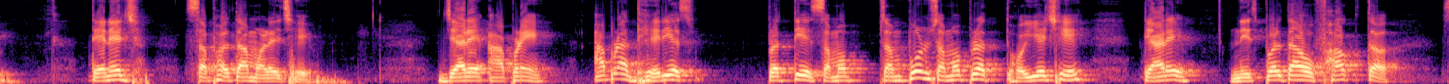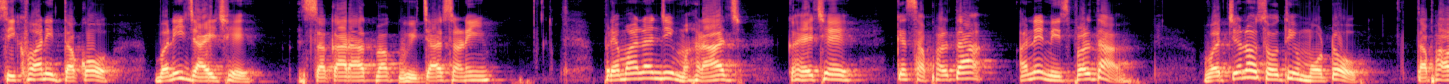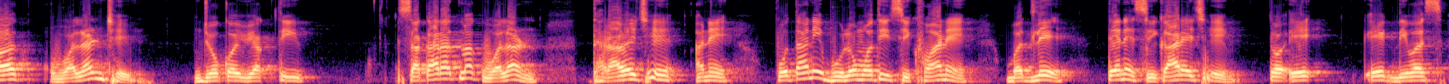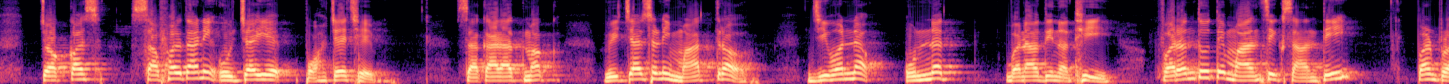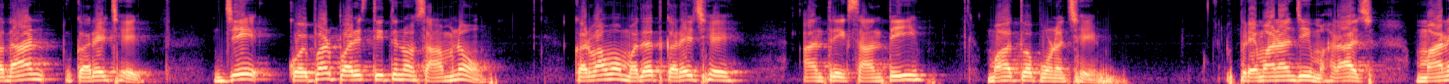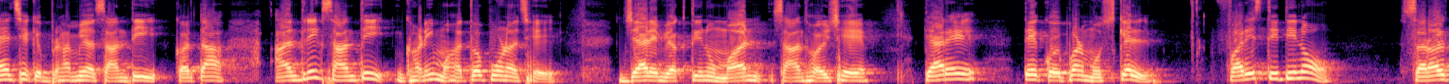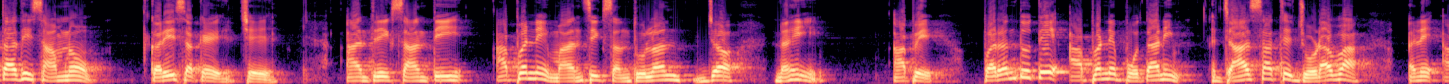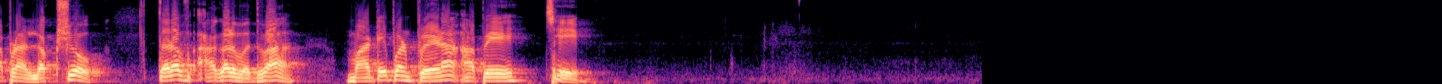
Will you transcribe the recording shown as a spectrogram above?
તેને જ સફળતા મળે છે. જ્યારે આપણે આપણા ધૈર્ય પ્રત્યે સમ સંપૂર્ણ સમર્પિત હોઈએ છીએ, ત્યારે નિષ્ફળતાઓ ફક્ત શીખવાની તકો બની જાય છે. સકારાત્મક વિચારસરણી. પ્રેમાનંદજી મહારાજ કહે છે કે સફળતા અને નિષ્ફળતા વચ્ચેનો સૌથી મોટો તફાવત વલણ છે. જો કોઈ વ્યક્તિ સકારાત્મક વલણ ધરાવે છે અને પોતાની ભૂલોમાંથી શીખવાને બદલે તેને સ્વીકારે છે, તો એ એક દિવસ ચોક્કસ સફળતાની ઊંચાઈએ પહોંચે છે. સકારાત્મક વિચારસરણી માત્ર જીવનને ઉન્નત બનાવતી નથી પરંતુ તે માનસિક શાંતિ પણ પ્રદાન કરે છે, જે કોઈપણ પરિસ્થિતિનો સામનો કરવામાં મદદ કરે છે. આંતરિક શાંતિ મહત્વપૂર્ણ છે. પ્રેમાનંદજી મહારાજ માને છે કે બ્રાહ્મ્ય શાંતિ કરતાં આંતરિક શાંતિ ઘણી મહત્વપૂર્ણ છે. જ્યારે વ્યક્તિનું મન શાંત હોય છે, ત્યારે તે કોઈપણ મુશ્કેલ પરિસ્થિતિનો સરળતાથી સામનો કરી શકે છે. આંતરિક શાંતિ આપણને માનસિક સંતુલન જ નહીં આપે, પરંતુ તે આપણને પોતાની જાત સાથે જોડાવવા અને આપણા લક્ષ્યો તરફ આગળ વધવા માટે પણ પ્રેરણા આપે છે.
